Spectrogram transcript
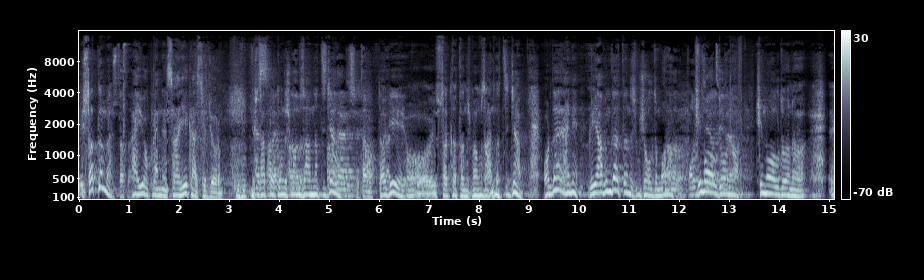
Ee, Üstad'la mı? Üstad'la. Hayır yok ben Salih'i kastediyorum. Üstad'la tanışmamızı anlatacağım. Salih Erdiç'i, tamam. Tabii o, Üstad'la tanışmamızı anlatacağım. Orada hani gıyabında tanışmış oldum onu. Onun Kim olduğunu, kim olduğunu, e,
